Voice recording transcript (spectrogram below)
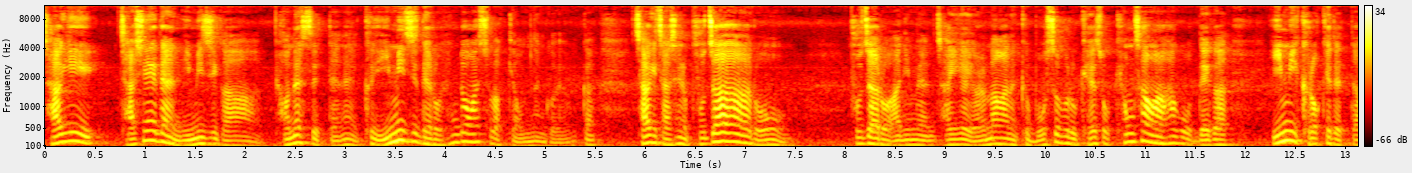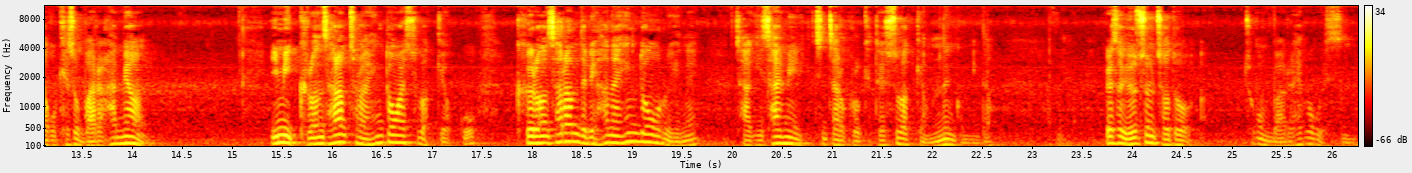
자기 자신에 대한 이미지가 변했을 때는 그 이미지대로 행동할 수밖에 없는 거예요. 그러니까 자기 자신을 부자로 부자로 아니면 자기가 열망하는 그 모습으로 계속 형상화하고 내가 이미 그렇게 됐다고 계속 말을 하면 이미 그런 사람처럼 행동할 수밖에 없고 그런 사람들이 하는 행동으로 인해 자기 삶이 진짜로 그렇게 될 수밖에 없는 겁니다. 네. 그래서 요즘 저도 조금 말을 해보고 있습니다.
